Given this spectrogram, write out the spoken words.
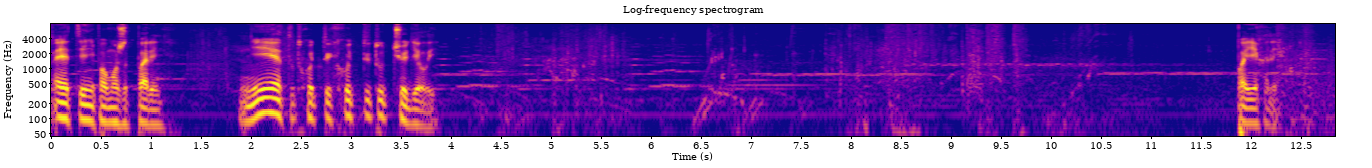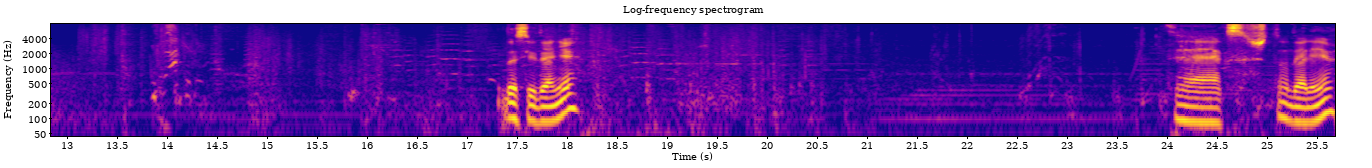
Это тебе не поможет, парень. Нет, тут хоть ты, хоть ты тут что делай. Поехали. До свидания. Так, что далее?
